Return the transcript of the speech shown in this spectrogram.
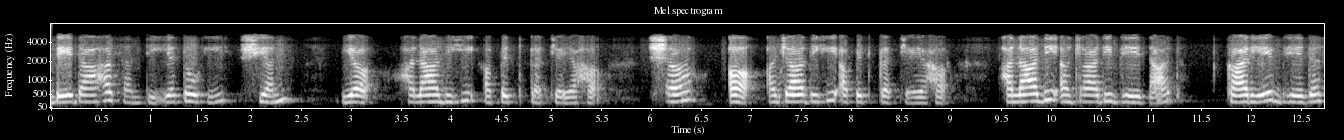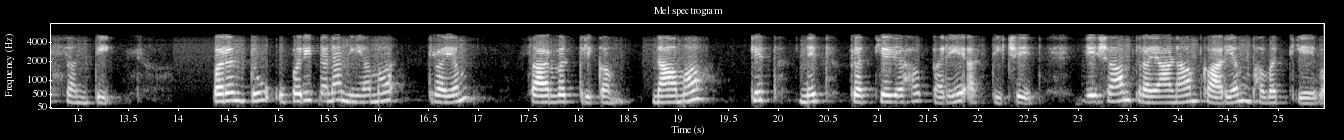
भेदाः सन्ति यतोहि श्यन् य, हलादिः अपित् प्रत्ययः। श, अ, अजादिः अपित् प्रत्ययः। हलादि अजादिभेदात् कार्ये भेदः सन्ति। परन्तु उपरितननियमत्रयं सार्वत्रिकं। नाम कित् नित् प्रत्ययः परे अस्ति चेत् येषां त्रयाणां कार्यं भवत्येव।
